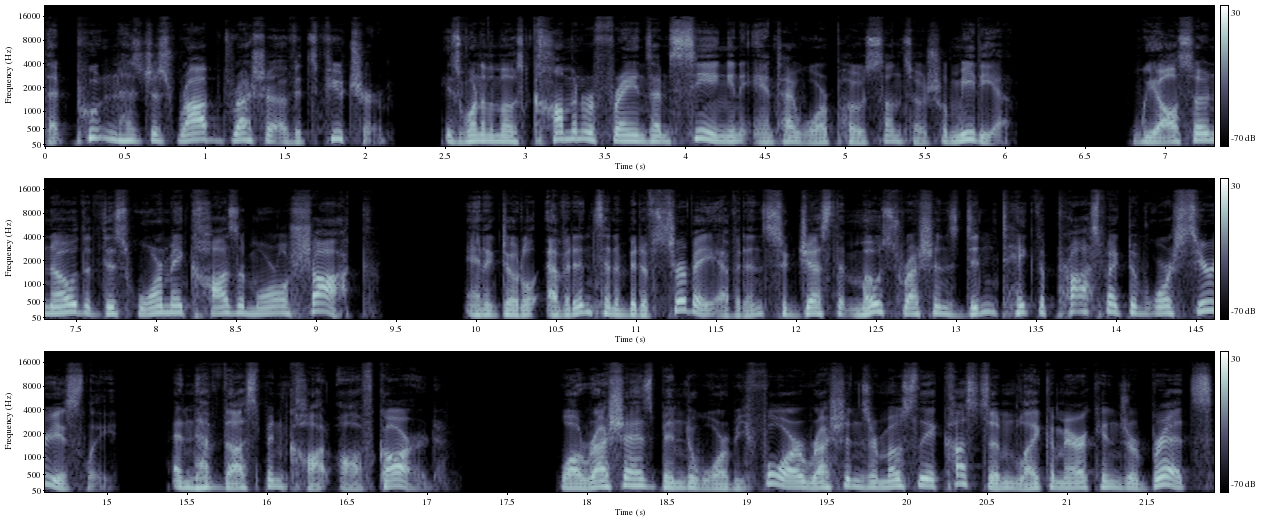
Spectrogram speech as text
that Putin has just robbed Russia of its future is one of the most common refrains I'm seeing in anti war posts on social media. We also know that this war may cause a moral shock. Anecdotal evidence and a bit of survey evidence suggest that most Russians didn't take the prospect of war seriously and have thus been caught off guard. While Russia has been to war before, Russians are mostly accustomed, like Americans or Brits,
